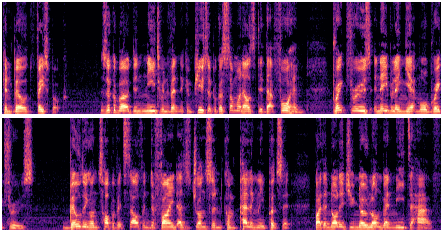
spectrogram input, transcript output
can build Facebook. Zuckerberg didn't need to invent the computer because someone else did that for him. Breakthroughs enabling yet more breakthroughs building on top of itself and defined, as Johnson compellingly puts it, by the knowledge you no longer need to have.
